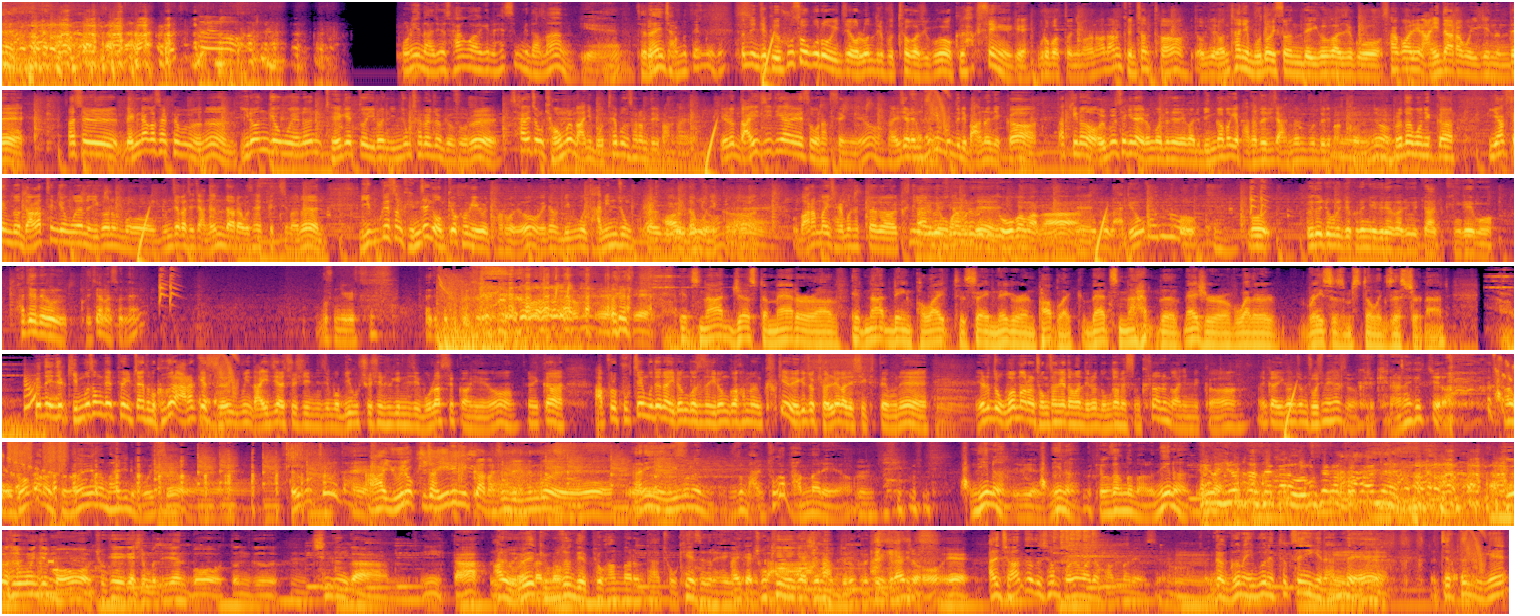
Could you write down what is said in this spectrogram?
본인이 나중에 사과하기는 했습니다만 예. 대단히 잘못된 거죠. 근데 이제 그 후속으로 이제 언론들이 붙어가지고 그 학생에게 물어봤더니만 아, 나는 괜찮다. 여기 연탄이 묻어 있었는데 이거 가지고 사과할 일은 아니다라고 얘기했는데 사실 맥락을 살펴보면은 이런 경우에는 되게 또 이런 인종차별적 요소를 사회적으로 경험을 많이 못 해본 사람들이 많아요. 예를 들어 나이지리아에서 온 학생이에요. 나이지리아는 흑인 분들이 많으니까 딱히 이런 얼굴색이나 이런 것에 대해 가지고 민감하게 받아들이지 않는 분들이 많거든요. 그러다 보니까 이 학생도 나 같은 경우에는 이거는 뭐 문제가 되지 않는다라고 생각했지만은 미국에선 굉장히 엄격하게 이걸 다뤄요. 왜냐하면 미국은 다민족 국가이다 아. 보니까 네. 뭐말 한마디 잘못했다가 큰일 나는 그 경우가 많은데 오바마가 네. 그뭐 라디오 어디서 뭐 의도적으로 이제 그런 얘기를 해가지고 굉장히 뭐 화제되고 그러지 않았었나요? 무슨 얘기였지? 예, 예. It's not just a matter of it not being polite to say nigger in public. That's not the measure of whether racism still exists or not. 근데 이제 김무성 대표 입장에서 뭐 그걸 알았겠어요. 이분이 나이지리아 출신인지 뭐 미국 출신 흑인인지 몰랐을 거 아니에요. 그러니까 앞으로 국제 무대나 이런 곳에서 이런 거 하면 크게 외교적 결례가 될 수 있기 때문에 예를 들어 오바마랑 정상회담하는데 이런 농담했으면 큰일 나는 거 아닙니까? 그러니까 이건 좀 조심해야죠. 그렇게는 안 하겠죠. 아, 오바마랑 정상회담 할 일이 뭐 있어요. 별것들을 다 해. 아 유력 주자 1위니까 말씀드리는 거예요. 아니 이분은 무슨 말투가 반말이에요. 니는 이래 니는 경상도 말로 니는 니는. 연자 색깔 얼굴 색깔 똑같네. 그거 들고 이제 뭐 좋게 얘기하시는 분들은 뭐 어떤 그 친근감이 있다. 아니 왜 김무성 뭐- 대표가 한 말은 다 좋게 해석을 해요? 아니, 그러니까 좋게 얘기하시는 분들은 그렇게 얘기를 하죠. 예. 아니 저한테도 처음 보자마자 반말이었어요. 그러니까 그거는 이분의 특성이긴 한데 어쨌든 이게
